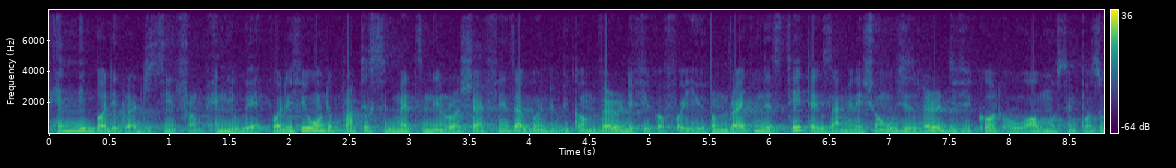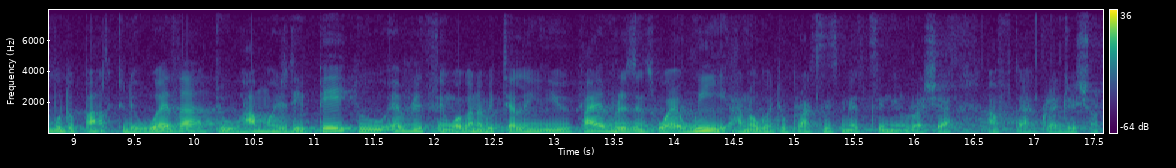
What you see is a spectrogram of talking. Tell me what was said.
anybody graduating from anywhere. But if you want to practice medicine in Russia, things are going to become very difficult for you. From writing the state examination, which is very difficult or almost impossible to pass, to the weather, to how much they pay, to everything, we're going to be telling you five reasons why we are not going to practice medicine in Russia after graduation.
